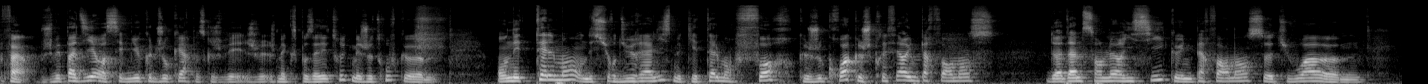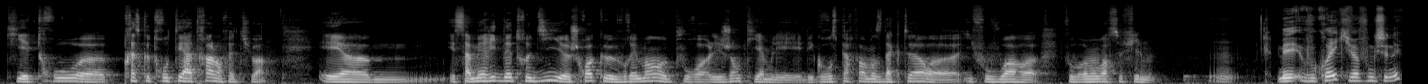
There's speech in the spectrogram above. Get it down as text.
Enfin, je vais pas dire c'est mieux que Joker parce que je vais, je, m'expose à des trucs, mais je trouve que on est tellement, on est sur du réalisme qui est tellement fort que je crois que je préfère une performance de Adam Sandler ici qu'une performance, tu vois, euh, qui est trop, euh, presque trop théâtrale en fait, tu vois. Et, euh, et ça mérite d'être dit. Je crois que vraiment, pour les gens qui aiment les, les grosses performances d'acteurs, euh, il faut voir, euh, il faut vraiment voir ce film. Mais vous croyez qu'il va fonctionner?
